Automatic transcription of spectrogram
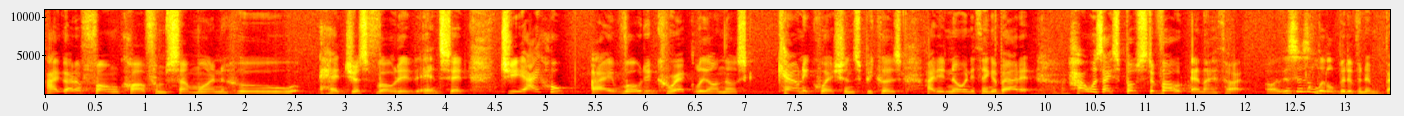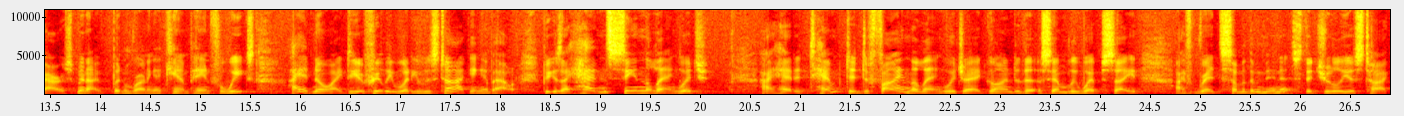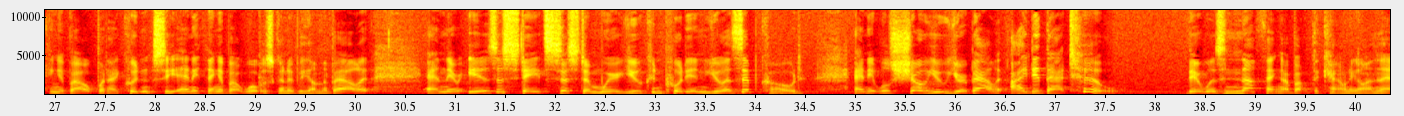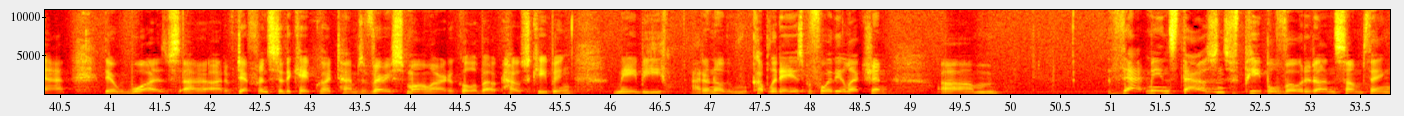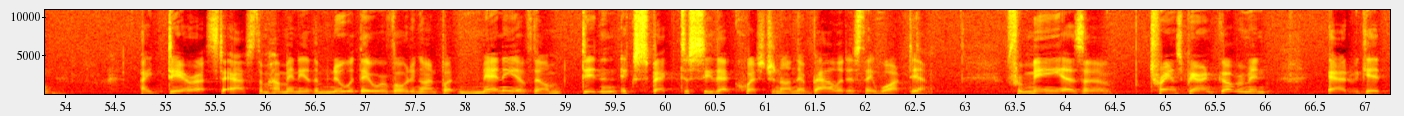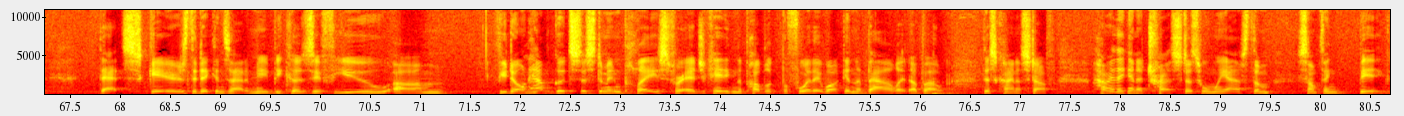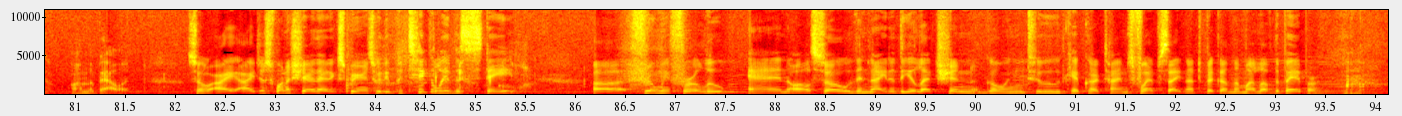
I got a phone call from someone who had just voted and said, gee, I hope I voted correctly on those county questions because I didn't know anything about it. How was I supposed to vote? And I thought, oh, this is a little bit of an embarrassment. I've been running a campaign for weeks. I had no idea really what he was talking about because I hadn't seen the language. I had attempted to find the language. I had gone to the Assembly website. I've read some of the minutes that Julia is talking about, but I couldn't see anything about what was going to be on the ballot. And there is a state system where you can put in your zip code, and it will show you your ballot. I did that too. There was nothing about the county on that. There was, uh, out of deference to the Cape Cod Times, a very small article about housekeeping, maybe, I don't know, a couple of days before the election. Um, That means thousands of people voted on something. I dare us to ask them how many of them knew what they were voting on, but many of them didn't expect to see that question on their ballot as they walked in. For me, as a transparent government advocate, that scares the dickens out of me, because if you, um, if you don't have a good system in place for educating the public before they walk in the ballot about this kind of stuff, how are they going to trust us when we ask them something big on the ballot? So I, I just want to share that experience with you, particularly the state uh, threw me for a loop, and also the night of the election, going to the Cape Cod Times website, not to pick on them, I love the paper,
